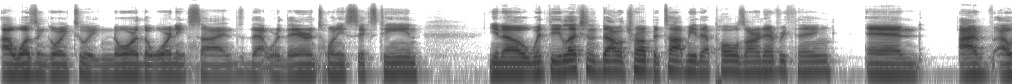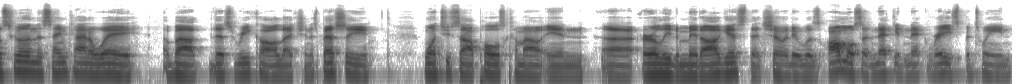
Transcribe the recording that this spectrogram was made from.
I wasn't going to ignore the warning signs that were there in 2016. You know, with the election of Donald Trump, it taught me that polls aren't everything, and I I was feeling the same kind of way about this recall election, especially once you saw polls come out in uh, early to mid August that showed it was almost a neck and neck race between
